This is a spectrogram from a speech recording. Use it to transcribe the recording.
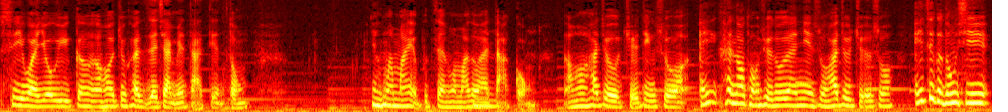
吃一碗鱿鱼羹，然后就开始在家里面打电动。因为妈妈也不在，妈妈都在打工。嗯、然后他就决定说，哎，看到同学都在念书，他就觉得说，哎，这个东西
